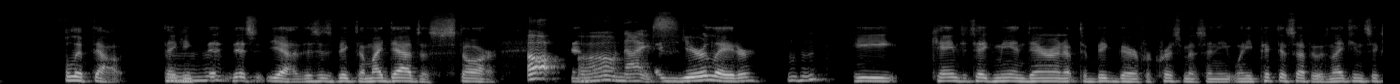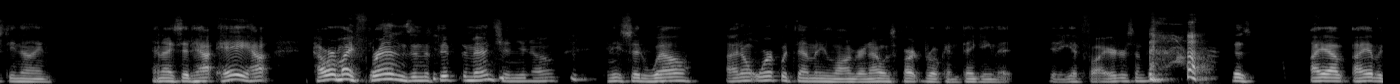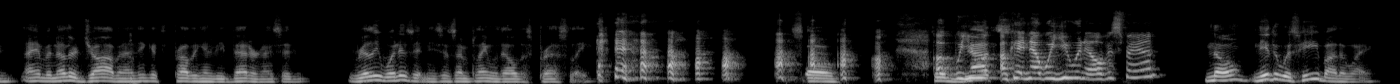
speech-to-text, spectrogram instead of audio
flipped out thinking, "Thi- Mhm. This, yeah, this is big time. My dad's a star. Oh, And oh, nice A year later, Mhm. He came to take me and Darren up to Big Bear for Christmas. And he, when he picked us up, it was 1969. And I said, Hey, how, how are my friends in the fifth dimension? You know? And he said, Well, I don't work with them any longer. And I was heartbroken thinking that, did he get fired or something? Because I have, I have a, I have another job and I think it's probably going to be better. And I said, Really? What is it? And he says, I'm playing with Elvis Presley. So, So were you okay? Now, were you an Elvis fan? no, neither was he, by the way.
